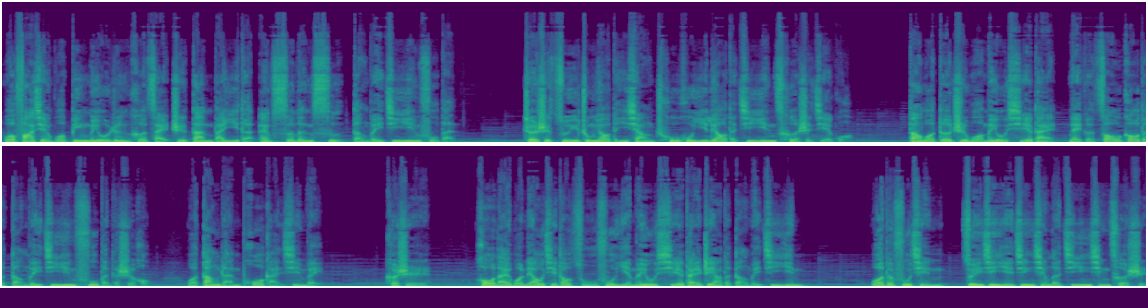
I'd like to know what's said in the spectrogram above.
我发现我并没有任何载脂蛋白 E 的 f 四 n 四等位基因副本。这是最重要的一项出乎意料的基因测试结果。当我得知我没有携带那个糟糕的等位基因副本的时候，我当然颇感欣慰。可是，后来我了解到祖父也没有携带这样的等位基因。我的父亲最近也进行了基因型测试，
